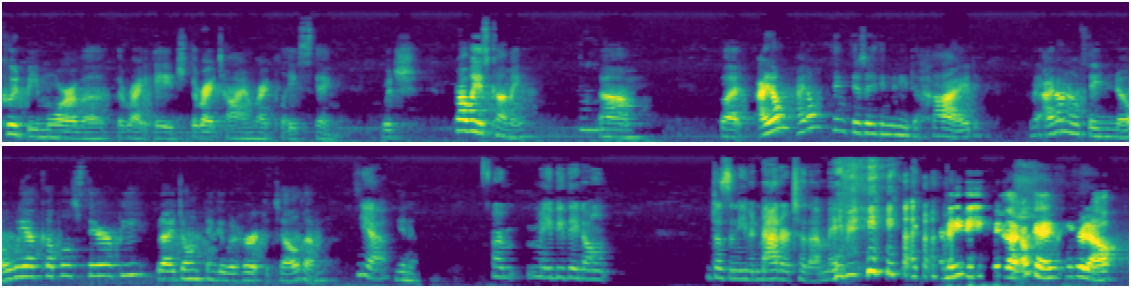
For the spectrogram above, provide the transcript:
could be more of a the right age, the right time, right place thing, which probably is coming. Mm-hmm. Um, but I don't I don't think there's anything we need to hide. I mean, I don't know if they know we have couples therapy, but I don't think it would hurt to tell them. Yeah. You know. Or maybe they don't doesn't even matter to them. Maybe. maybe. Maybe like okay, figure it out.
